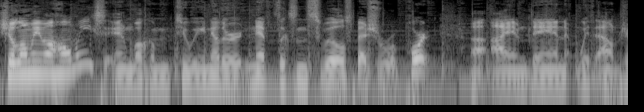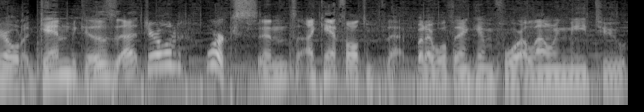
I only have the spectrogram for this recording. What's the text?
Shalom, my homies, and welcome to another Netflix and Swill special report. Uh, I am Dan without Gerald again because uh, Gerald works, and I can't fault him for that. But I will thank him for allowing me to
